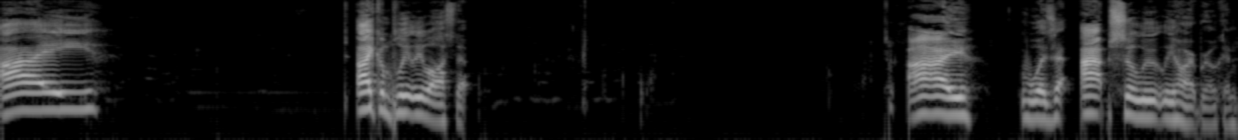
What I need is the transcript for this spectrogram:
I I completely lost it. I was absolutely heartbroken.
